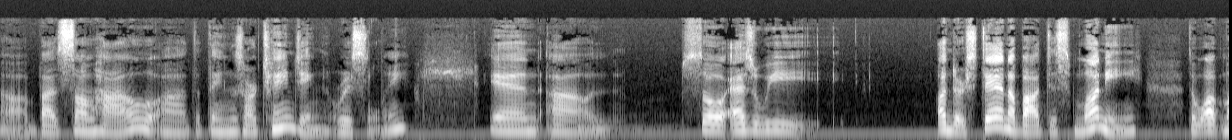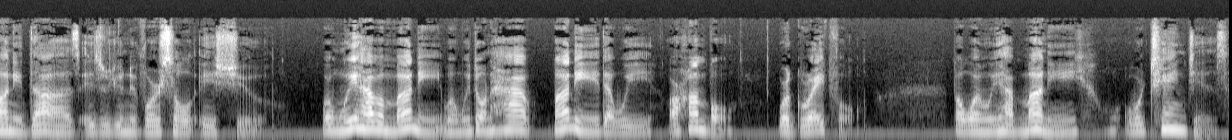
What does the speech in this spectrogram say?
Uh, but somehow uh, the things are changing recently. And uh, so as we understand about this money, that what money does is a universal issue. When we have a money, when we don't have money that we are humble, we're grateful. But when we have money, we're changes.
